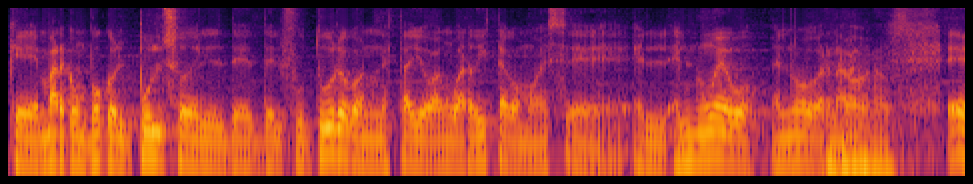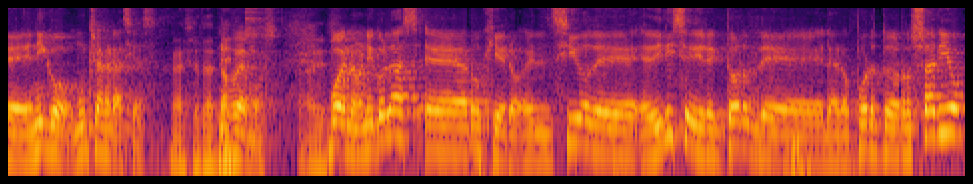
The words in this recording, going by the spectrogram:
que marca un poco el pulso del, de- del futuro con un estadio vanguardista como es eh, el, el nuevo el nuevo Bernabéu. Eh, Nico, muchas gracias. Gracias, Tati. Nos vemos. Adiós. Bueno, Nicolás eh, Ruggiero, el CEO de Edilicia y director del aeropuerto de Rosario.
